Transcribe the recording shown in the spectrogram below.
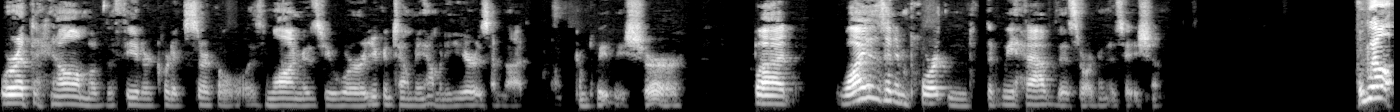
were at the helm of the Theater Critics Circle as long as you were, you can tell me how many years, I'm not completely sure. But why is it important that we have this organization? Well,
